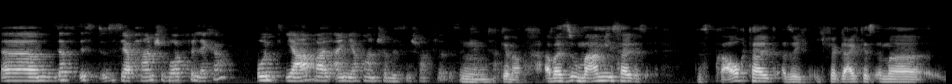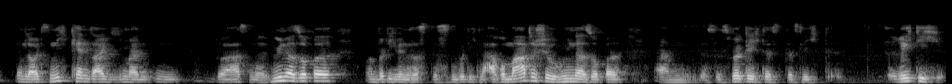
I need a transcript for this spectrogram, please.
Ähm, das ist das japanische Wort für lecker. Und ja, weil ein japanischer Wissenschaftler das entdeckt mm, hat. Genau. Aber das Umami ist halt, das, das braucht halt, also ich, ich vergleiche das immer wenn Leute es nicht kennen, sage ich immer, du hast eine Hühnersuppe und wirklich, wenn du sagst, das ist wirklich eine aromatische Hühnersuppe, ähm, das ist wirklich, das, das liegt richtig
